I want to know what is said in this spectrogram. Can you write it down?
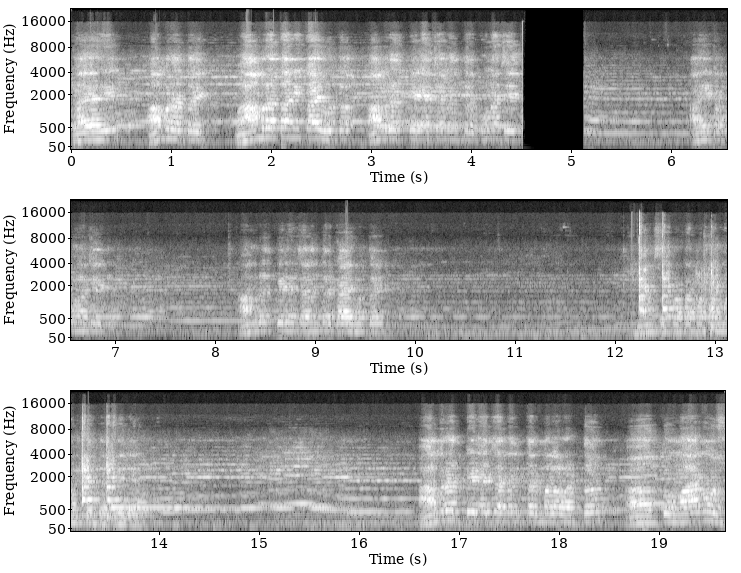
काय आहे? अमृत आहे. अमृताने काय होतं? अमृत पिल्याच्या नंतर कोणाच्या आहे का कोणाच्या इथं अमृत पिल्याच्या नंतर काय होतंय? माणसं पटापटा मरते त्या अमृत पिल्याच्या नंतर मला वाटतं तो माणूस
